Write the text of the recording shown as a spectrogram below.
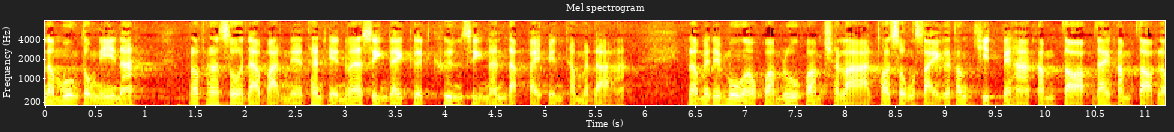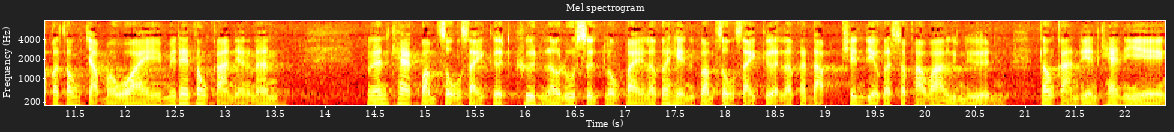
เรามุ่งตรงนี้นะ เพราะพระโสดาบันเนี่ยท่านเห็นว่าสิ่งใดเกิดขึ้น สิ่งนั้นดับไปเป็นธรรมดา เราไม่ได้มุ่งเอาความรู้ความฉลาด พอสงสัยก็ต้องคิดไปหาคำตอบ ได้คำตอบแล้วก็ต้องจำเอาไว้ไม่ได้ต้องการอย่างนั้น เพราะฉะนั้นแค่ความสงสัยเกิดขึ้น เรารู้สึกลงไปเราก็เห็นความสงสัยเกิดแล้วก็ดับ เช่นเดียวกับสภาวะอื่น ๆ ต้องการเรียนแค่นี้เอง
